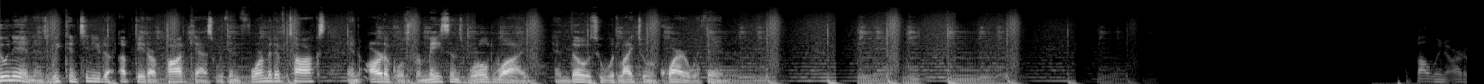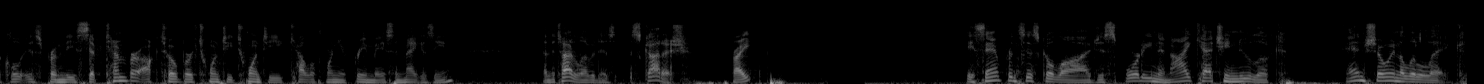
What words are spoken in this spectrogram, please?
Tune in as we continue to update our podcast with informative talks and articles for Masons worldwide and those who would like to inquire within. The following article is from the September October 2020 California Freemason magazine, and the title of it is Scottish, right? A San Francisco lodge is sporting an eye catching new look and showing a little leg.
